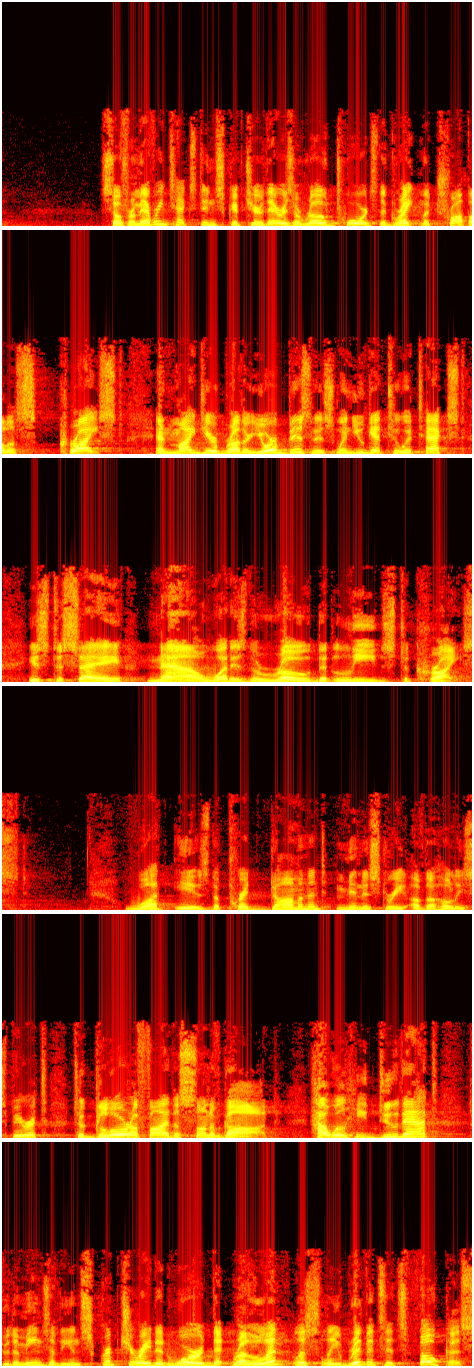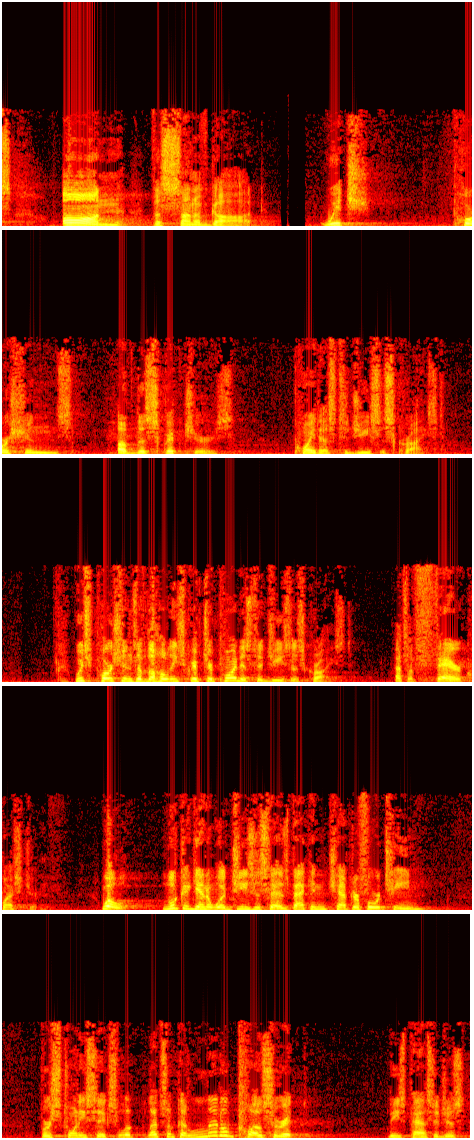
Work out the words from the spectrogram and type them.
So, from every text in Scripture, there is a road towards the great metropolis, Christ. And, my dear brother, your business when you get to a text is to say, now, what is the road that leads to Christ? What is the predominant ministry of the Holy Spirit? To glorify the Son of God. How will He do that? Through the means of the inscripturated Word that relentlessly rivets its focus on the Son of God. Which portions of the Scriptures point us to Jesus Christ? Which portions of the Holy Scripture point us to Jesus Christ? That's a fair question. Well, look again at what Jesus says back in chapter 14, verse 26. Look, let's look a little closer at these passages.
